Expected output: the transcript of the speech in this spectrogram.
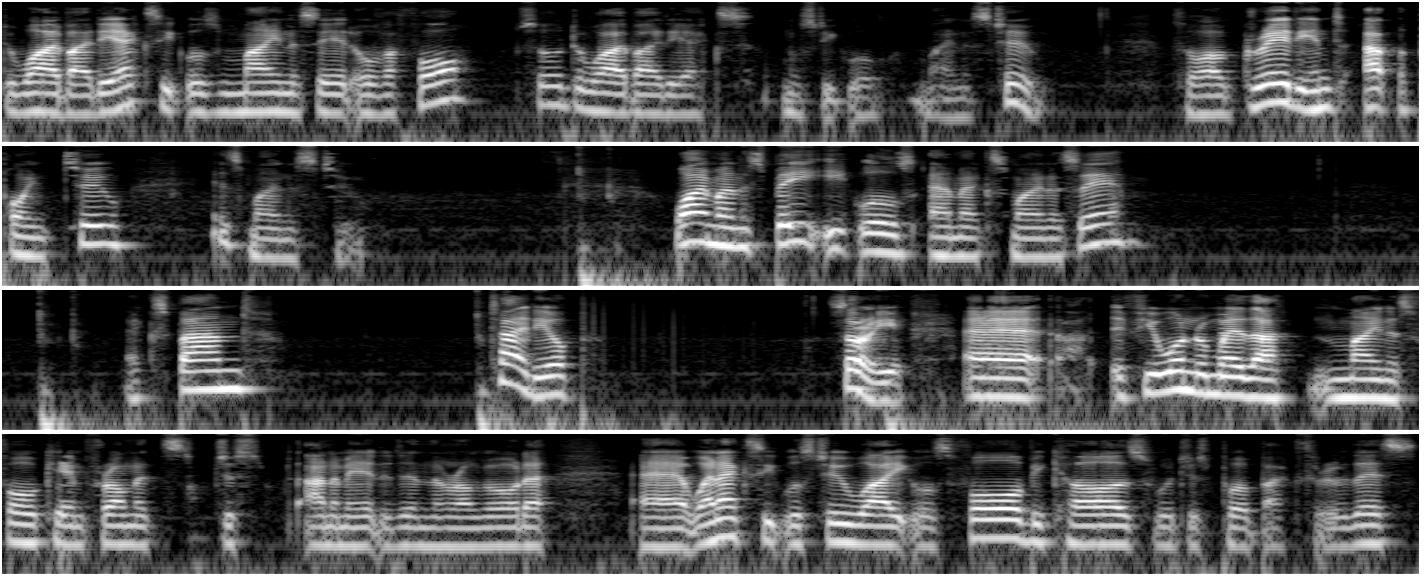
dy by dx equals minus 8 over 4, so dy by dx must equal minus 2. So our gradient at the point 2 is minus 2. y minus b equals mx minus a. Expand, tidy up, Sorry, uh, if you're wondering where that minus 4 came from, it's just animated in the wrong order. Uh, when x equals 2, y equals 4, because we'll just put back through this.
